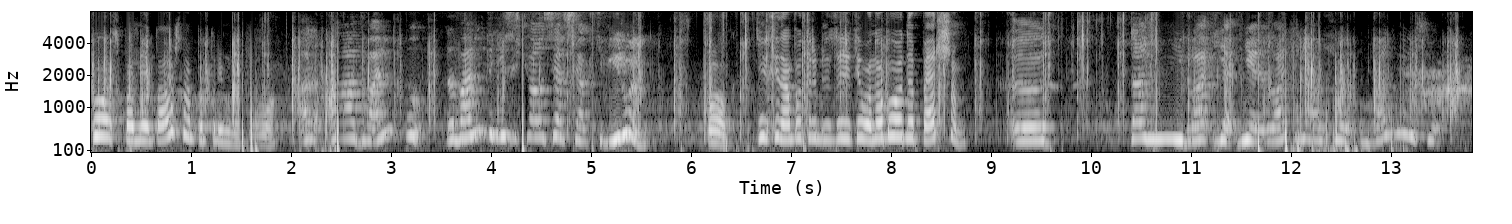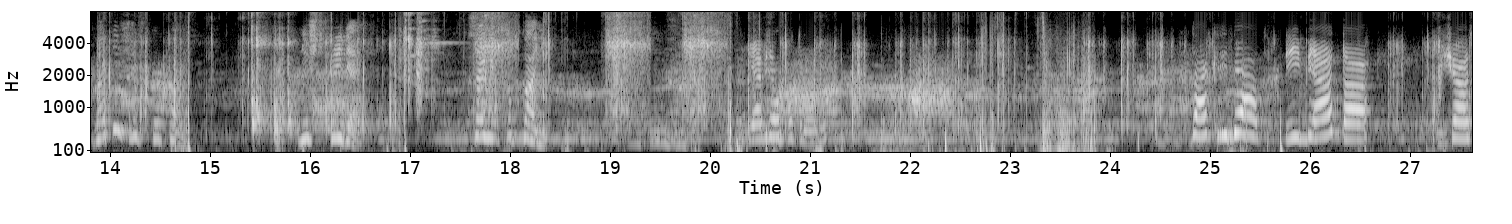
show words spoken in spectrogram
Фос, пам'ятаєш, нам потрібно було. А, а давай, ми по- давай ми тоді спочатку це все активіруємо. Ок. Тільки нам потрібно зайти, воно було на першому. Е, та ні, давай, я, ні, давайте я все, давайте ми ще, давайте ще в капкані. Ну, щось прийде. Саня, в капкані. Я взял патроны. Так, ребят, ребята, сейчас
